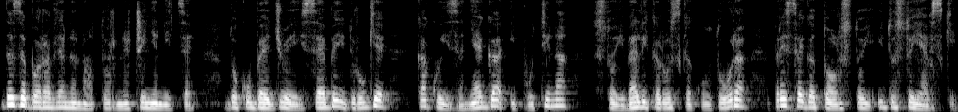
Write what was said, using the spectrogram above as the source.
da zaboravlja na notorne činjenice, dok ubeđuje i sebe i druge kako iza njega i Putina stoji velika ruska kultura, pre svega Tolstoj i Dostojevski.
